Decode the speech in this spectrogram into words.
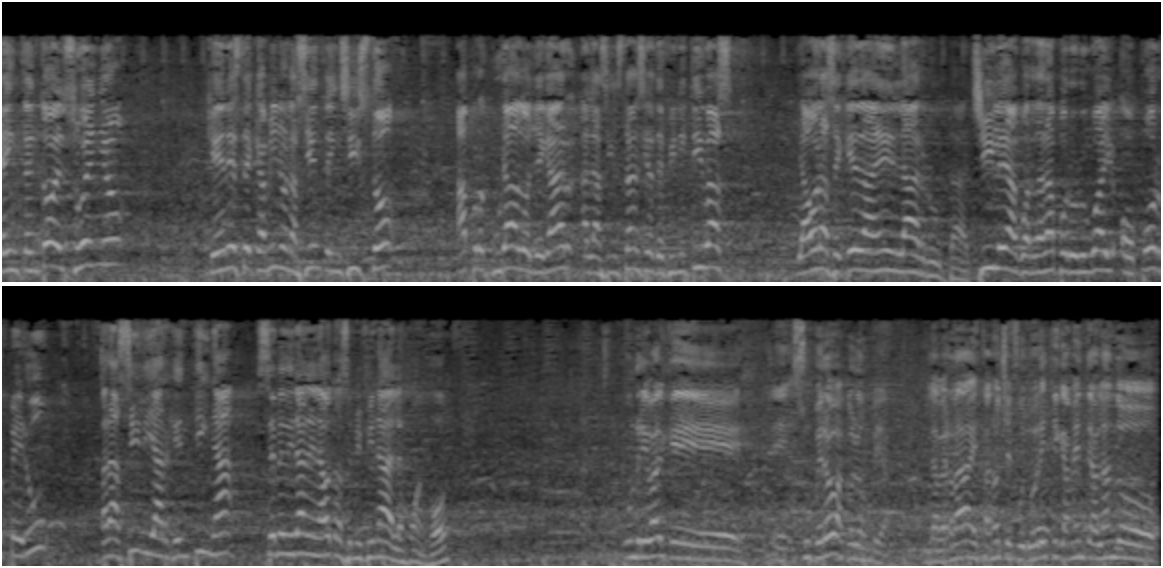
que intentó el sueño, que en este camino naciente, insisto, ha procurado llegar a las instancias definitivas y ahora se queda en la ruta. Chile aguardará por Uruguay o por Perú. Brasil y Argentina se medirán en la otra semifinal, Juanjo. un rival que eh, superó a Colombia. La verdad, esta noche futbolísticamente hablando,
